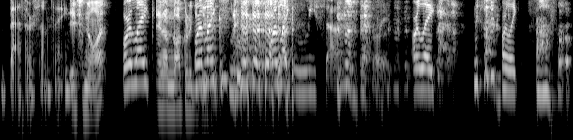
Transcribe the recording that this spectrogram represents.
Beth or something. It's not, Or like, and I'm not going to or give like, you or like Lisa. Sorry. or like, or like, oh fuck,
